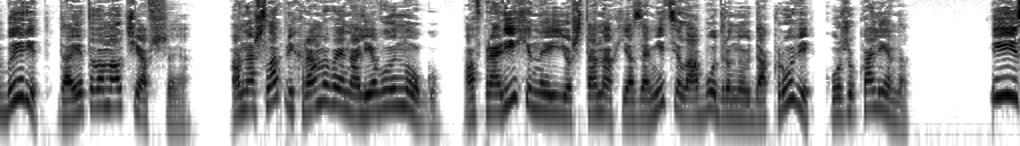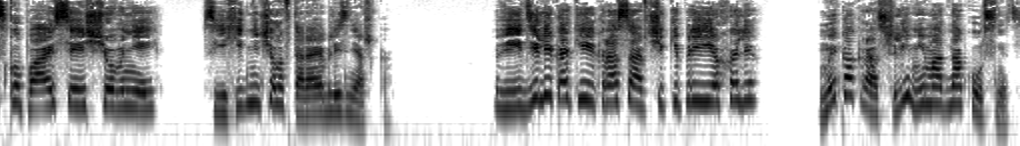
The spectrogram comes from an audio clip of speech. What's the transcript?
Берит, до этого молчавшая. Она шла, прихрамывая на левую ногу, а в прорехе на ее штанах я заметила ободранную до крови кожу колена. «И искупайся еще в ней!» – съехидничала вторая близняшка. «Видели, какие красавчики приехали?» Мы как раз шли мимо однокурсниц,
